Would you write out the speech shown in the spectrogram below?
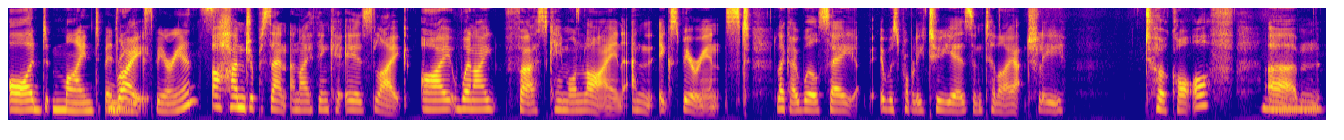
odd mind bending Right. experience. A hundred percent, and I think it is like I when I first came online and experienced, like I will say, it was probably two years until I actually took off. Um,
